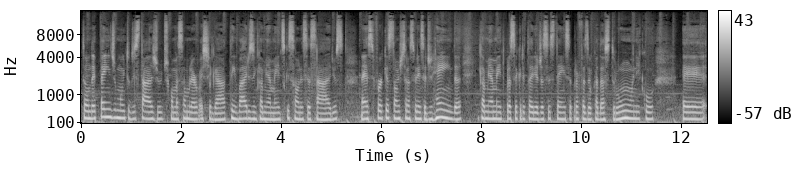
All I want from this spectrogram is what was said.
Então depende muito do estágio de como essa mulher vai chegar. Tem vários encaminhamentos que são necessários, né? Se for questão de transferência de renda, encaminhamento para a Secretaria de Assistência para fazer o cadastro único. É,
